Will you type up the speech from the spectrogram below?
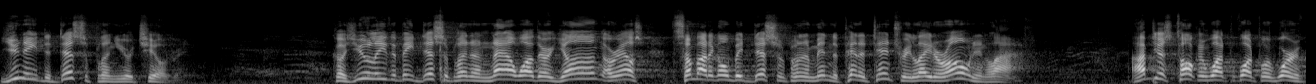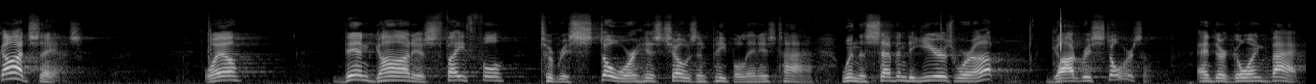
you need to discipline your children. Because you'll either be disciplining them now while they're young, or else somebody going to be disciplining them in the penitentiary later on in life. I'm just talking what, what the Word of God says. Well, then God is faithful to restore his chosen people in his time. When the 70 years were up, God restores them. And they're going back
